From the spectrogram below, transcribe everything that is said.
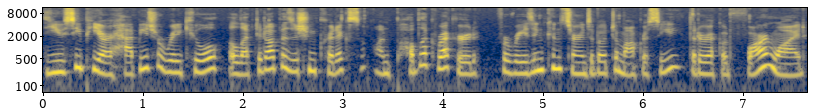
The UCP are happy to ridicule elected opposition critics on public record for raising concerns about democracy that are echoed far and wide,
